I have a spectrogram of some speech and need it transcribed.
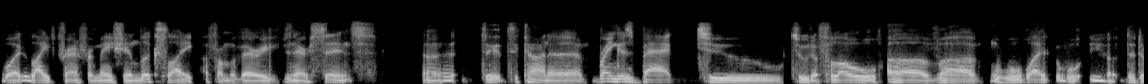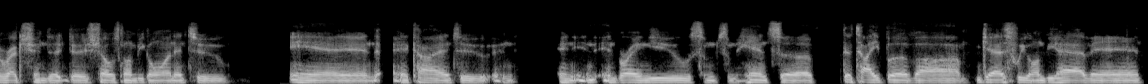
what life transformation looks like from a very generic sense uh, to, to kind of bring us back to to the flow of uh, what you know the direction that the show's going to be going into, and and kind to and, and and bring you some some hints of the type of um, guests we're going to be having,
